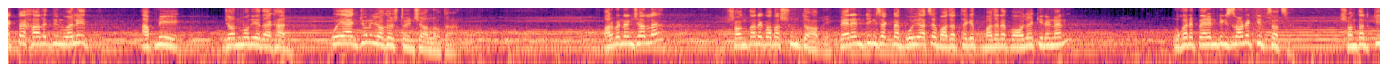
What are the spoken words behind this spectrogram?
একটা খালিদ বিন ওয়ালিদ আপনি জন্ম দিয়ে দেখান। ওই একজনই যথেষ্ট ইনশাআল্লাহ তা পারবেন না ইনশাআল্লাহ? সন্তানের কথা শুনতে হবে। প্যারেন্টিংস একটা বই আছে, বাজার থেকে বাজারে পাওয়া যায়, কিনে নেন। ওখানে প্যারেন্টিংসের অনেক টিপস আছে। সন্তান কি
